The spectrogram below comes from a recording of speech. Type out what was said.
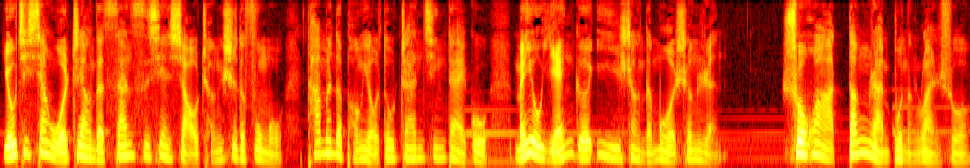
尤其像我这样的三四线小城市的父母，他们的朋友都沾亲带故，没有严格意义上的陌生人。说话当然不能乱说，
